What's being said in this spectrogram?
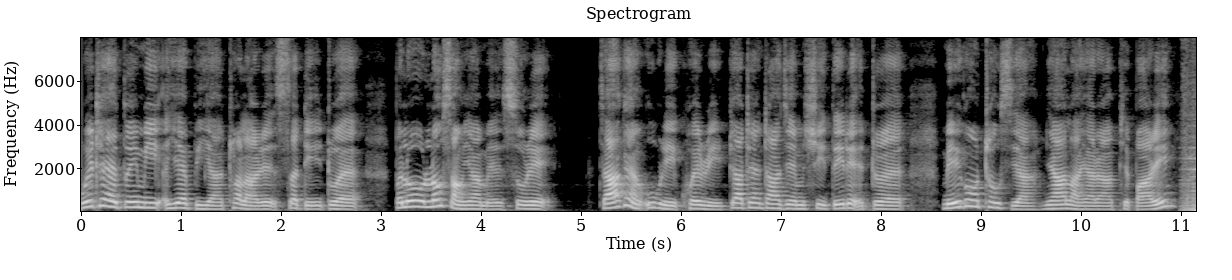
ငွေထည့်သွင်းပြီးအရက်ဘီယာထွက်လာတဲ့စက်တွေအတွက်ဘလို့လှုပ်ဆောင်ရမယ်ဆိုတဲ့ဂျားကန်ဥပဒေခွဲတွေပြဋ္ဌာန်းထားခြင်းမရှိသေးတဲ့အတွက်မေးခွန်းထုတ်စရာများလာရတာဖြစ်ပါတယ်။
